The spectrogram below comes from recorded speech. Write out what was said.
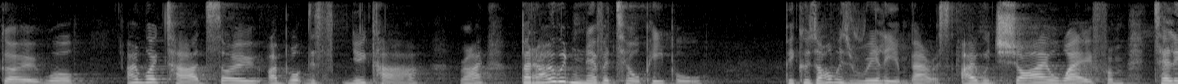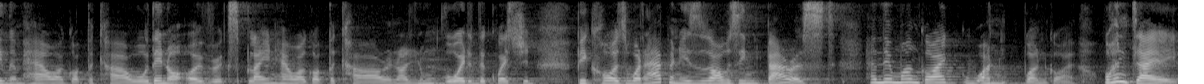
go, well, I worked hard, so I bought this new car, right? But I would never tell people because I was really embarrassed. I would shy away from telling them how I got the car, or then I over explain how I got the car, and I avoided the question because what happened is I was embarrassed. And then one guy, one, one guy, one day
